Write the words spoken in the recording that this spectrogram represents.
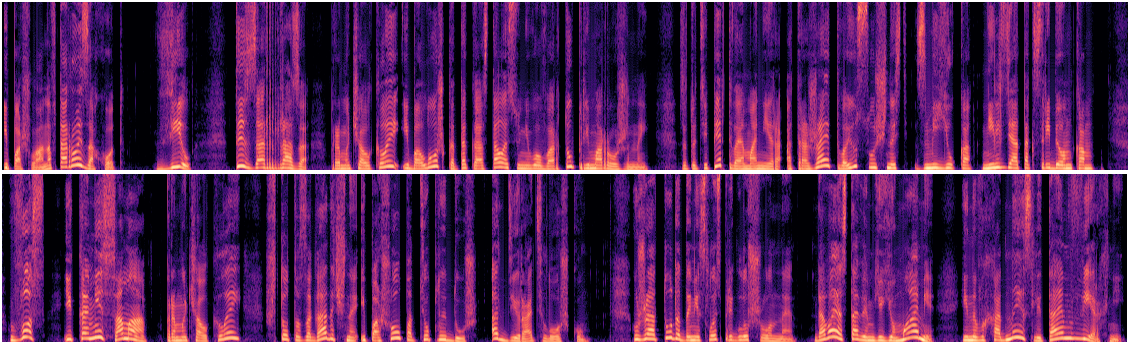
и пошла на второй заход. «Вил, ты зараза!» — промычал Клей, ибо ложка так и осталась у него во рту примороженной. «Зато теперь твоя манера отражает твою сущность, змеюка. Нельзя так с ребенком!» «Воз! И коми сама!» Промычал Клей что-то загадочное и пошел под теплый душ отдирать ложку. Уже оттуда донеслось приглушенное. «Давай оставим ее маме и на выходные слетаем в верхний.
